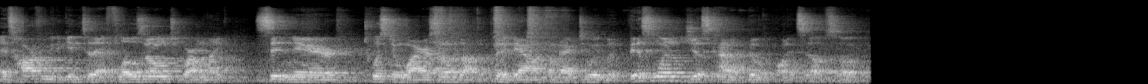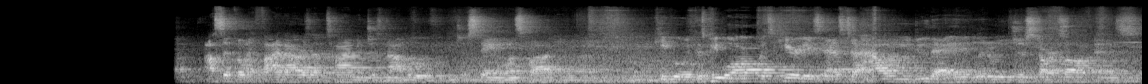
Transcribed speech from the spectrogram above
it's hard for me to get into that flow zone to where I'm like sitting there twisting wires. Sometimes I have to put it down and come back to it. But this one just kind of built upon itself. So. I'll sit for like five hours at a time and just not move and just stay in one spot and uh, keep moving because people are always curious as to how do you do that and it literally just starts off as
